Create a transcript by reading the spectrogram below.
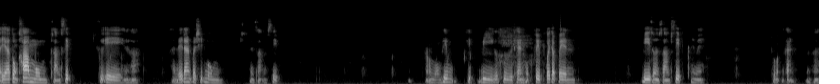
ระยะตรงข้ามมุมสามสิบคือ A นะคะในด้านประชิดมุมเป็นสามสิบ เอามองพี่คิด b ก็คือแทนหกสิบก็จะเป็น b ส่วนสามสิบใช่ไหมก็เหมือนกันนะคะ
